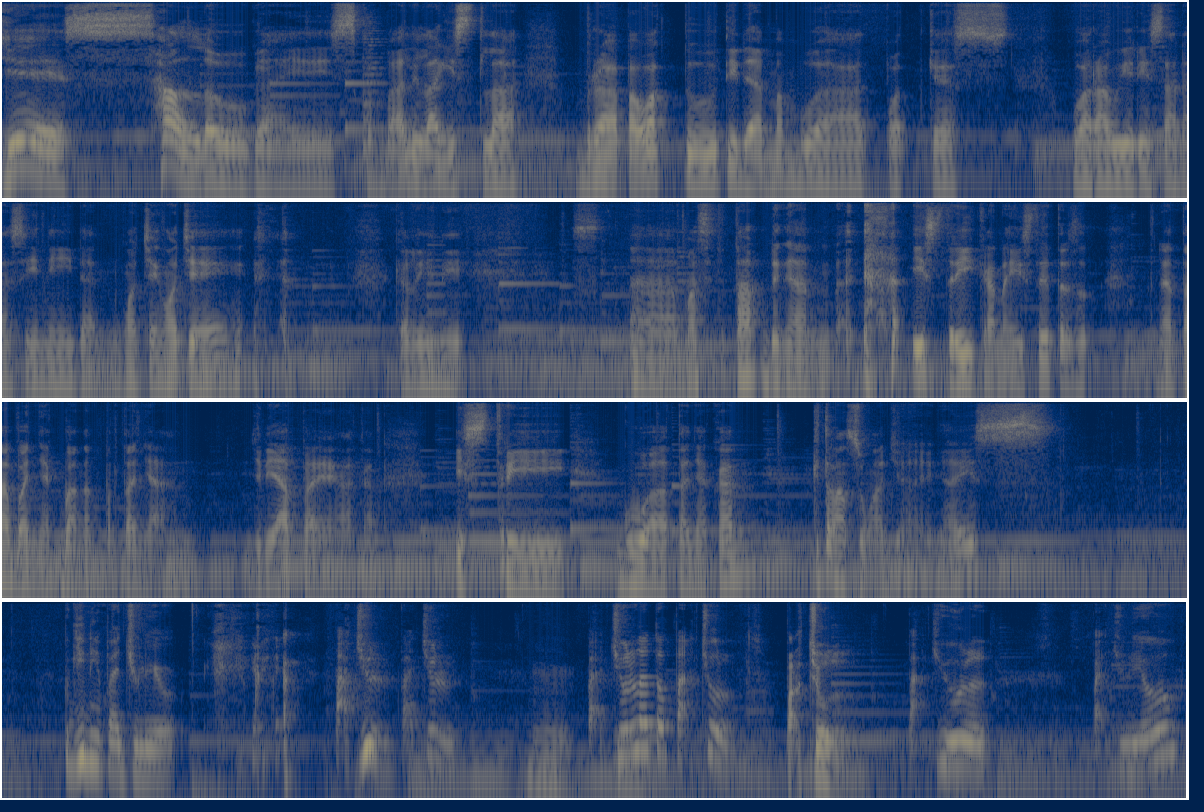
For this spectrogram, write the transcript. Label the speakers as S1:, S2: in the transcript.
S1: Yes, halo guys, kembali lagi setelah berapa waktu tidak membuat podcast warawiri sana sini dan ngoceh-ngoceh. Kali ini uh, masih tetap dengan istri karena istri ternyata banyak banget pertanyaan. Jadi apa yang akan istri gua tanyakan? Kita langsung aja ya guys.
S2: Begini Pak Julio. Pak Jul, Pak Jul.
S1: Hmm.
S2: Pak Jul atau Pak Cul?
S1: Pak Cul.
S2: Pak Jul. Pak Julio.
